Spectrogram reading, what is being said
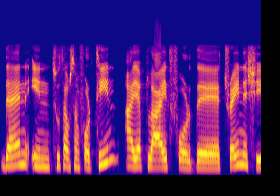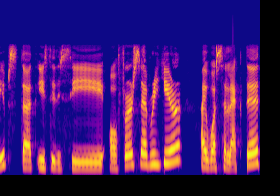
Then in 2014, I applied for the traineeships that ECDC offers every year. I was selected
